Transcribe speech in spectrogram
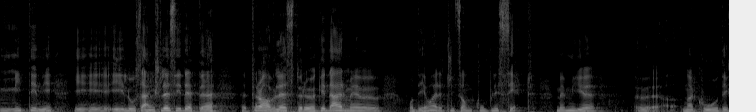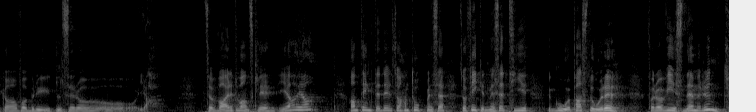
midt inne i, i, i Los Angeles, i dette travle strøket der? Med, og det var et litt sånn komplisert, med mye uh, narkotika og forbrytelser og, og, ja. Så det var et vanskelig Ja, ja. Han tenkte det, så han tok med seg, så fikk han med seg ti gode pastorer for å vise dem rundt.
